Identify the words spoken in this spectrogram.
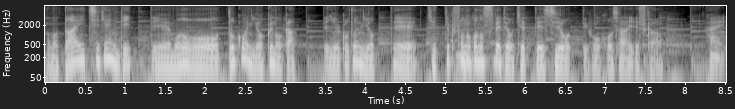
この第一原理っていうものをどこに置くのかっていうことによって結局その後の全てを決定しようっていう方法じゃないですか、うん、はい。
